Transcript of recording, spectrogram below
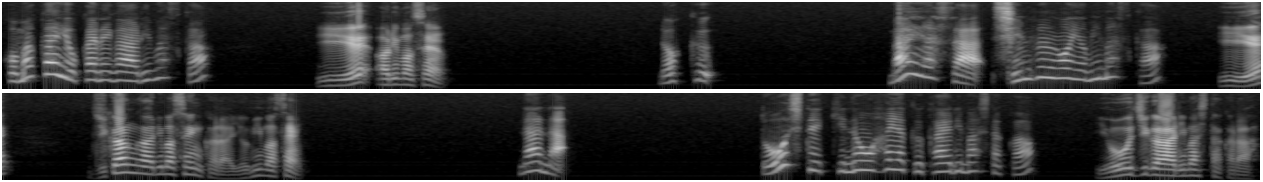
細かいお金がありますか？いいえありません ?6。毎朝新聞を読みますか？いいえ時間がありませんから読みません ?7。どうして昨日早く帰りましたか？用事がありましたから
